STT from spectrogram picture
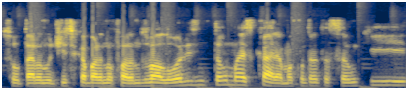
soltaram a notícia acabaram não falando dos valores, então, mas, cara, é uma contratação que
